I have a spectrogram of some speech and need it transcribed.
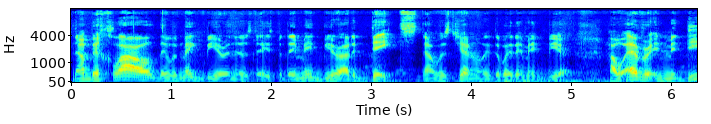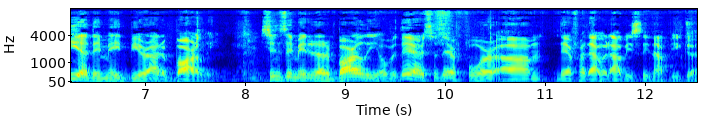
Now bichlal, they would make beer in those days, but they made beer out of dates. That was generally the way they made beer. However, in Media, they made beer out of barley. Since they made it out of barley over there, so therefore, um, therefore that would obviously not be good.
